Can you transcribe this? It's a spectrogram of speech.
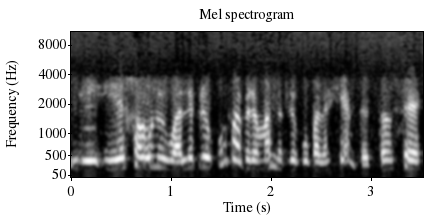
Y, y eso a uno igual le preocupa, pero más me preocupa a la gente. Entonces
